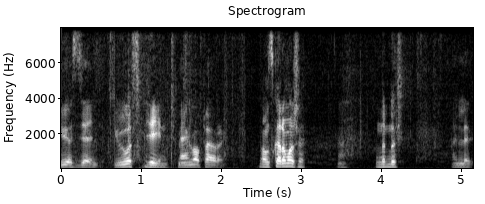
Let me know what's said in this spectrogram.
U S giant U S giant mango flavour നമസ്കാരം മാഷെ. എന്തുണ്ട്? നല്ലത്.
